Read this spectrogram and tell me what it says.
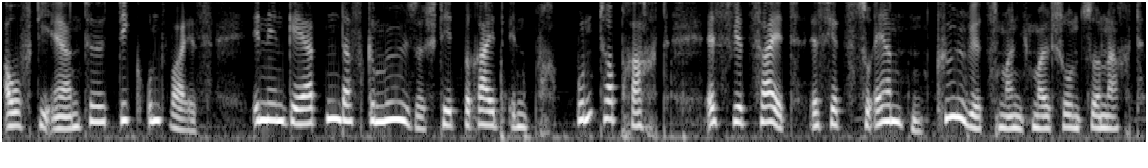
auf die Ernte dick und weiß. In den Gärten das Gemüse steht bereit in bunter Pracht. Es wird Zeit, es jetzt zu ernten. Kühl wird's manchmal schon zur Nacht.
